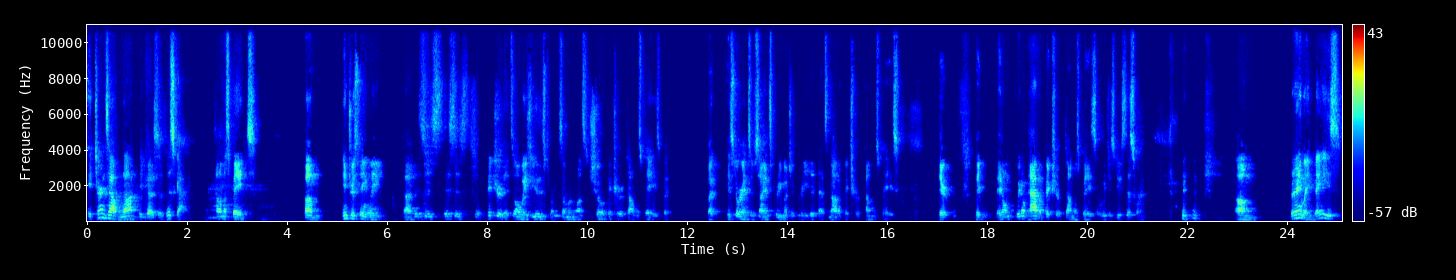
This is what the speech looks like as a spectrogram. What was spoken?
it turns out not because of this guy, Thomas Bayes. Um, interestingly, uh, this is this is the picture that's always used when someone wants to show a picture of Thomas Bayes, but but historians of science pretty much agree that that's not a picture of Thomas Bayes. They're, they they don't we don't have a picture of Thomas Bayes, so we just use this one. um, but anyway, Bayes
